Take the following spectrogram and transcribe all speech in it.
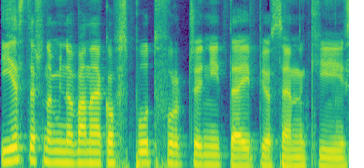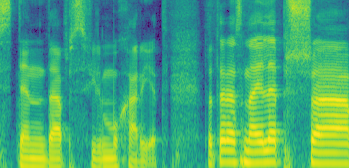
i jest też nominowana jako współtwórczyni tej piosenki stand-up z filmu Harriet. To teraz najlepsza,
